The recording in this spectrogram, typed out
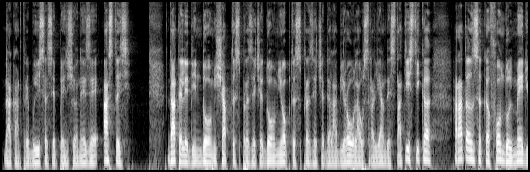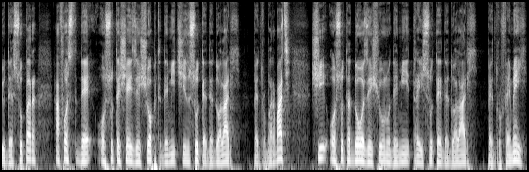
dacă ar trebui să se pensioneze astăzi. Datele din 2017-2018 de la Biroul Australian de Statistică arată însă că fondul mediu de super a fost de 168.500 de dolari pentru bărbați și 121.300 de dolari pentru femei.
